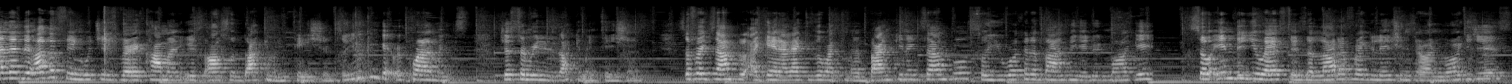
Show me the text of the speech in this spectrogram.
And then the other thing which is very common is also documentation. So you can get requirements just from reading the documentation. So for example, again, I like to go back to my banking example. So you work at a bank and you're doing mortgage. So in the US, there's a lot of regulations around mortgages.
